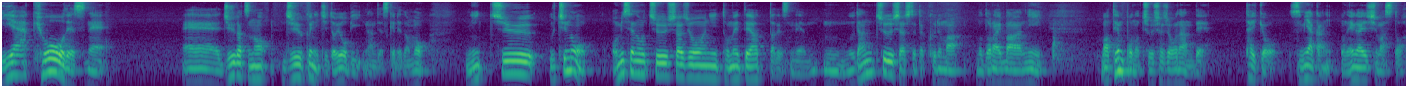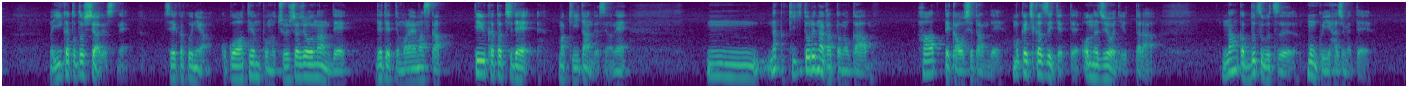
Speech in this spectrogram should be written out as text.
いや今日ですね、えー、10月の19日土曜日なんですけれども日中うちのお店の駐車場に止めてあったですね無断駐車してた車のドライバーに、まあ、店舗の駐車場なんで退去を速やかにお願いしますと、まあ、言い方としてはですね正確にはここは店舗の駐車場なんで出てってもらえますかっていう形でまあ、聞いたんですよね。うんなんか聞き取れなかったのかはあって顔してたんでもう一回近づいてって同じように言ったらなんかブツブツ文句言い始めて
